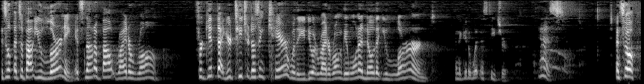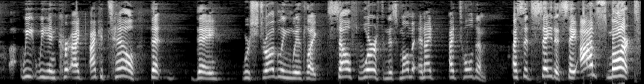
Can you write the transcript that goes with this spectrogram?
It's, it's about you learning. It's not about right or wrong. Forget that. Your teacher doesn't care whether you do it right or wrong. They want to know that you learned. Can I get a witness teacher? Yes. And so uh, we, we incur, I, I could tell that they were struggling with like self worth in this moment. And I, I told them, I said, say this, say, I'm smart.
